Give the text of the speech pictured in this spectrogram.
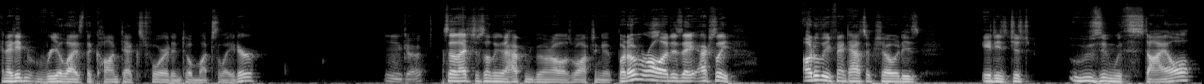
and I didn't realize the context for it until much later. Okay. So that's just something that happened to me when I was watching it. But overall, it is a actually utterly fantastic show. It is it is just oozing with style,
